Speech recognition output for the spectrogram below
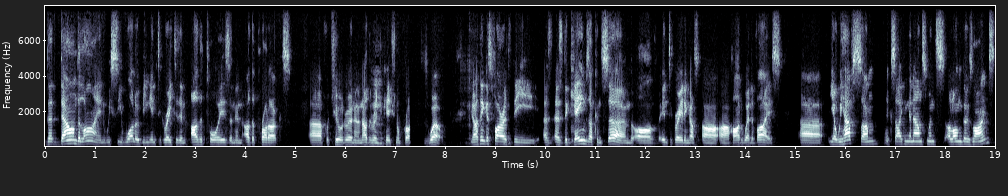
that down the line we see Wollo being integrated in other toys and in other products uh, for children and other mm. educational products as well you know, I think as far as the as, as the games are concerned of integrating us our, our hardware device, uh, yeah, we have some exciting announcements along those lines.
